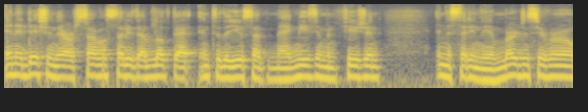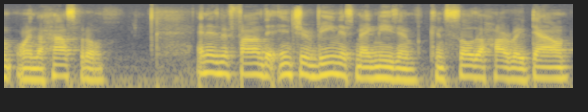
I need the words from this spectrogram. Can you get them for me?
In addition, there are several studies that have looked at into the use of magnesium infusion in the setting of the emergency room or in the hospital. And it has been found that intravenous magnesium can slow the heart rate down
